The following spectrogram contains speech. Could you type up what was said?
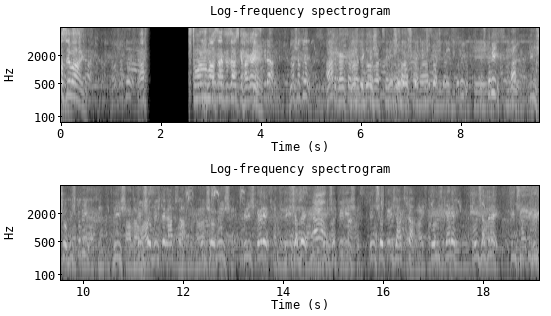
আছে ভাই? তোমার মাছ আছে আজকে হাগায় দশ আছে? হ্যাঁ? তিনশো দশ, বিশ হ্যাঁ? তিনশো বিশ কবি? বিশ, তিনশো বিশ টাকা আটটা, তিনশো বিশ, তিরিশ ক্যারে, তিরিশ আছে, তিনশো তিরিশ, তিনশো তিরিশ আটটা, চল্লিশ ক্যারে, চল্লিশ আছে রে, তিনশো তিরিশ,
